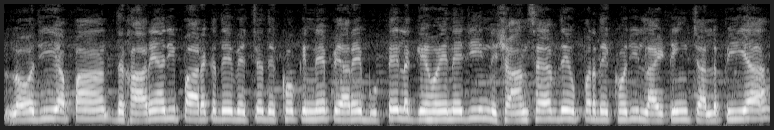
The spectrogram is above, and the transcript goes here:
ਲੋ ਜੀ, ਆਪਾਂ ਦਿਖਾ ਰਹੇ ਹਾਂ ਜੀ ਪਾਰਕ ਦੇ ਵਿੱਚ। ਦੇਖੋ ਕਿੰਨੇ ਪਿਆਰੇ ਬੂਟੇ ਲੱਗੇ ਹੋਏ ਨੇ ਜੀ। ਨਿਸ਼ਾਨ ਸਾਹਿਬ ਦੇ ਉੱਪਰ ਦੇਖੋ ਜੀ, ਲਾਈਟਿੰਗ ਚੱਲ ਪਈ ਆ।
